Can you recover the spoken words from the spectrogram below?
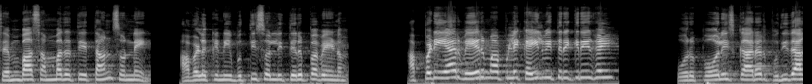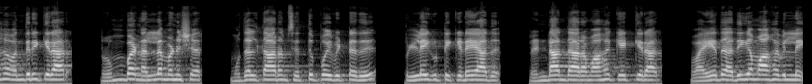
செம்பா சம்மதத்தைத்தான் சொன்னேன். அவளுக்கு நீ புத்தி சொல்லி திருப்ப வேணும். அப்படி யார் வேறு மாப்பிள்ளை கையில் வைத்திருக்கிறீர்கள்? ஒரு போலீஸ்காரர் புதிதாக வந்திருக்கிறார். ரொம்ப நல்ல மனுஷர். முதல் தாரம் செத்துப்போய் விட்டது. பிள்ளைகுட்டி கிடையாது. இரண்டாம் தாரமாக கேட்கிறார். வயது அதிகமாகவில்லை.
